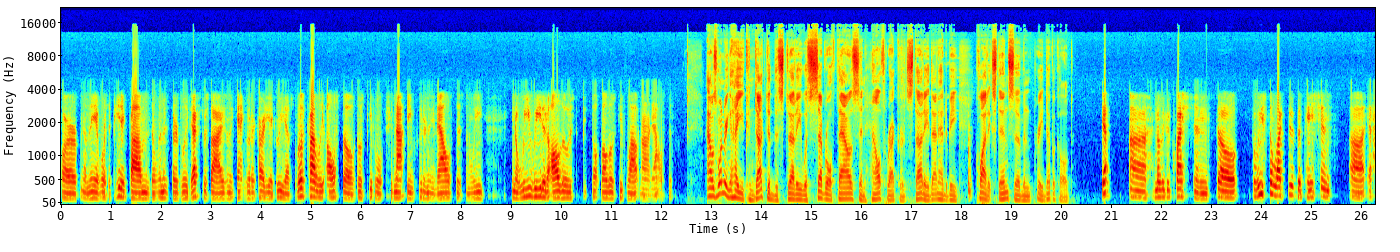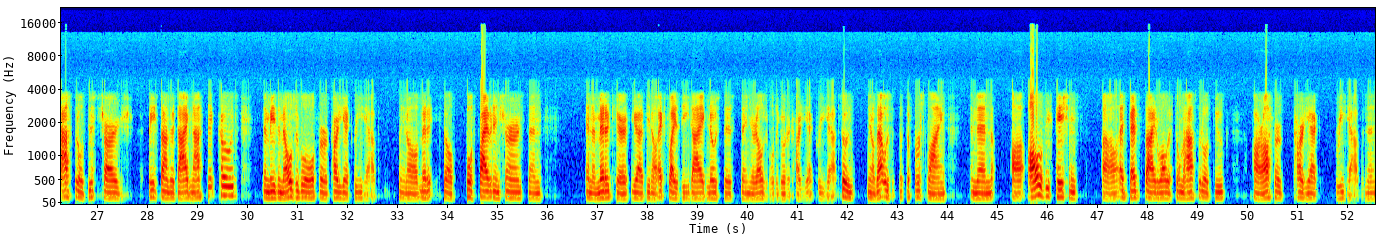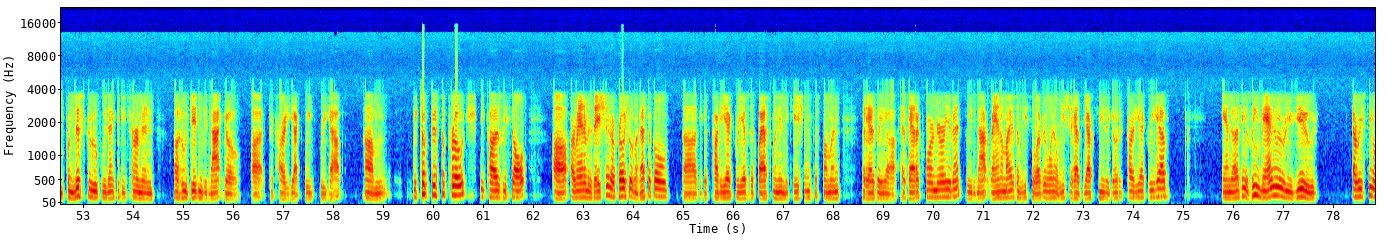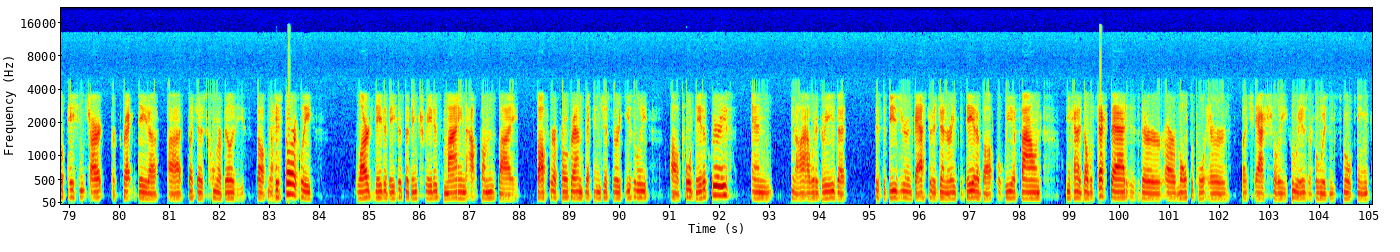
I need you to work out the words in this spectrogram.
or you know, they have orthopedic problems that limits their ability to exercise, and they can't go to cardiac rehab. So those probably also those people should not be included in the analysis, and we, you know, we weeded all those all those people out in our analysis. I was wondering how you conducted the study with several thousand health records study. That had to be quite extensive and pretty difficult. Yep, uh, another good question. So, so we selected the patients uh, at hospital discharge based on their diagnostic codes and made them eligible for cardiac rehab. You know, med- so both private insurance and and a Medicare. If you have you know XYZ diagnosis, then you're eligible to go to cardiac rehab. So you know, that was the first line. And then uh, all of these patients uh, at bedside while they're still in the hospital at Duke are offered cardiac rehab. And then from this group, we then could determine uh, who did and did not go uh, to cardiac re- rehab. Um, we took this approach because we felt uh, a randomization approach was unethical uh, because cardiac rehab is a class one indication for someone that has a uh, has had a coronary event. So we did not randomize them. We feel everyone at least should have the opportunity to go to cardiac rehab. And the other thing is we manually reviewed every single patient chart for correct data, uh, such as comorbidities. So now, historically, large databases have been created to mine outcomes by software programs that can just very easily uh, pull data queries. And you know, I would agree that this is easier and faster to generate the data. But what we have found, you kind of double check that, is there are multiple errors, such actually who is or who isn't smoking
